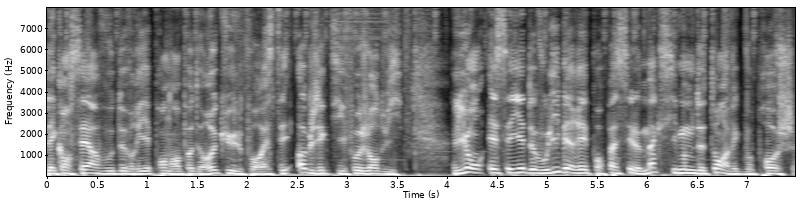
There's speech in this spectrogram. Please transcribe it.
Les cancers, vous devriez prendre un peu de recul pour rester objectif aujourd'hui. Lion, essayez de vous libérer pour passer le maximum de temps avec vos proches.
